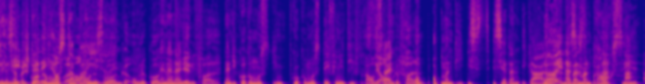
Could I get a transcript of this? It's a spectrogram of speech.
Nee, Deshalb die bestelle Gurke ich muss dabei ohne sein. Gurke, ohne Gurke, nein, nein, nein, auf jeden die, Fall. Nein, die Gurke muss, die Gurke muss definitiv drauf sein. Ob, ob man die isst, ist ja dann egal. Nein, das aber ist- man braucht sie.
